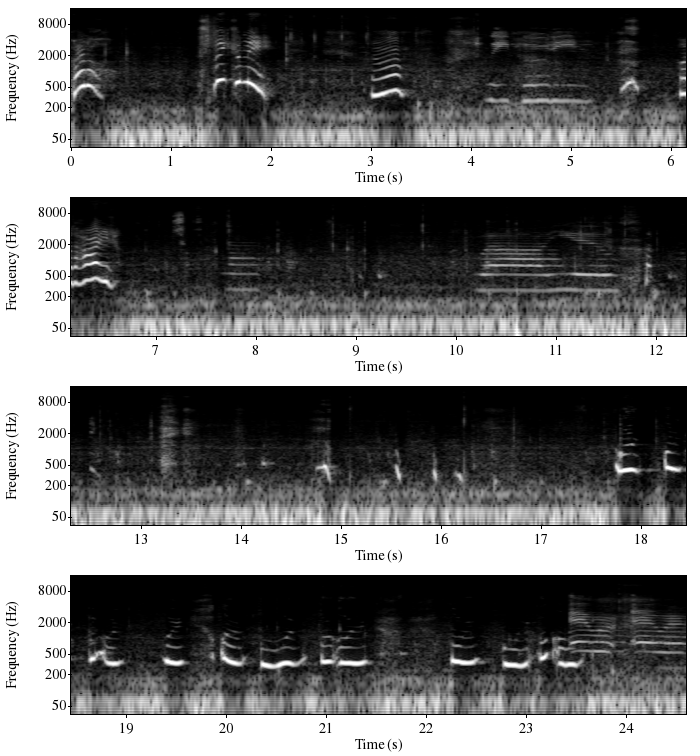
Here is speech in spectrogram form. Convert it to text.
Metal. Speak to me. Mm. Rebooting. Gotta hide. Where are you? Error, error,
